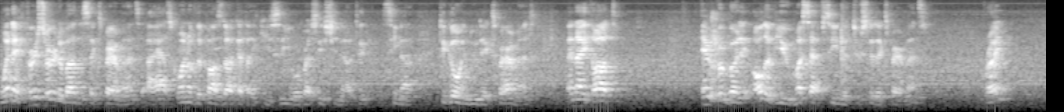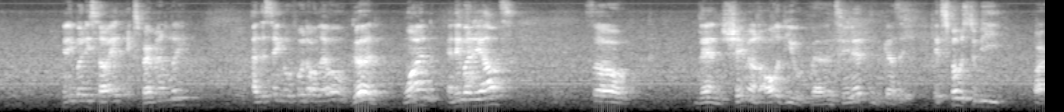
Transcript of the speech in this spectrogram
when I first heard about this experiment, I asked one of the postdoc at IQC, or Sinha, to, Sinha, to go and do the experiment. And I thought, everybody, all of you must have seen the two-slit experiments, right? Anybody saw it experimentally at the single photon level? Good. One. Anybody else? So then shame on all of you who haven't seen it because it, it's supposed to be, or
